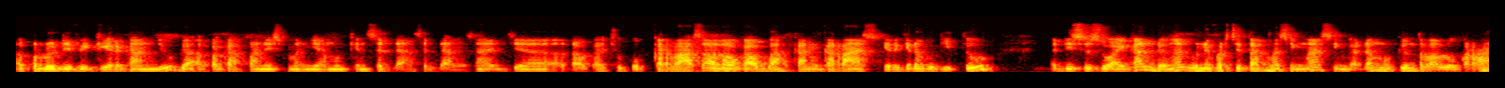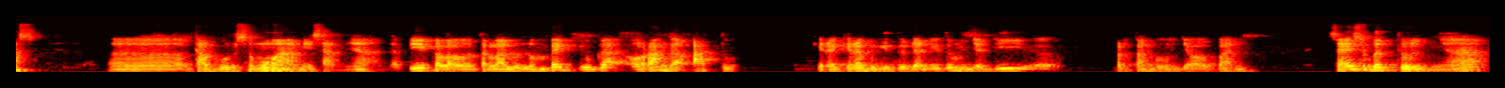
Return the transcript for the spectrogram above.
uh, perlu dipikirkan juga apakah punishment yang mungkin sedang-sedang saja, ataukah cukup keras, ataukah bahkan keras, kira-kira begitu disesuaikan dengan universitas masing-masing. Kadang mungkin terlalu keras kabur semua misalnya, tapi kalau terlalu lembek juga orang nggak patuh. Kira-kira begitu dan itu menjadi pertanggungjawaban. Saya sebetulnya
